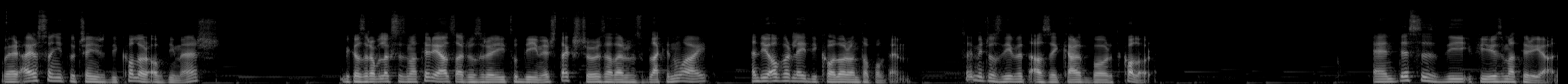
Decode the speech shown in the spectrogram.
Where I also need to change the color of the mesh. Because Roblox's materials are just really 2D image textures that are just black and white and you overlay the color on top of them. So let me just leave it as a cardboard color. And this is the fierce material.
